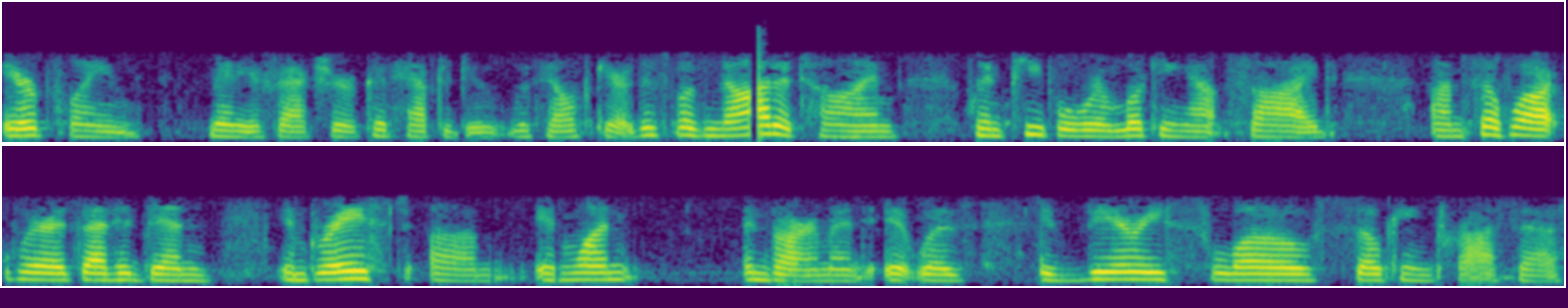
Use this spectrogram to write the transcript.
airplane manufacturer could have to do with healthcare. This was not a time when people were looking outside. Um, so what, whereas that had been embraced um, in one environment, it was a very slow soaking process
